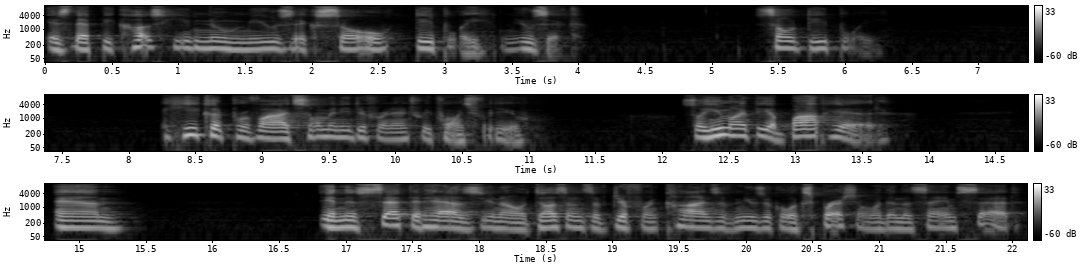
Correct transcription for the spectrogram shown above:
is that because he knew music so deeply, music so deeply, he could provide so many different entry points for you. So you might be a bop head, and in this set that has, you know, dozens of different kinds of musical expression within the same set,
